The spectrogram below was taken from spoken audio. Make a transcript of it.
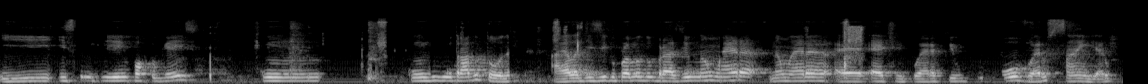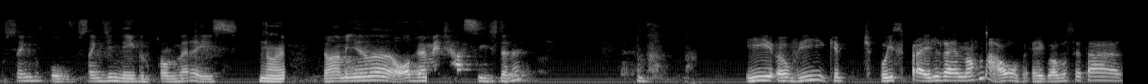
e escrevia em português com com o Google Tradutor, né? Aí ela dizia que o problema do Brasil não era, não era é, étnico, era que o, o povo era o sangue, era o sangue do povo, o sangue de negro, o problema era esse. Não é? Então a menina, obviamente, racista, né? E eu vi que, tipo, isso pra eles é normal. É igual você tá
